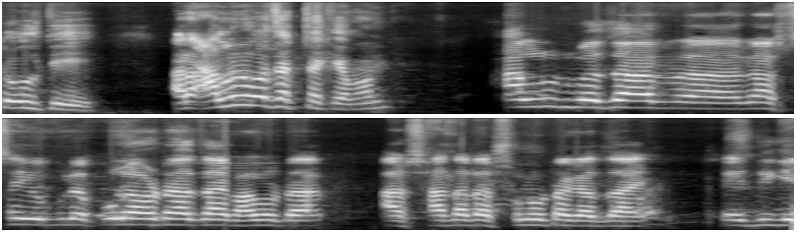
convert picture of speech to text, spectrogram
চলতি। আর আলুর বাজারটা কেমন? আলুর বাজার রাজশাহী ওগুলো পনেরো টাকা যায় ভালোটা। আর সাদাটা ষোলো টাকা যায়। এইদিকে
